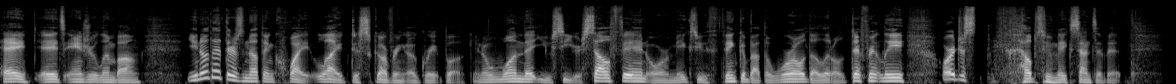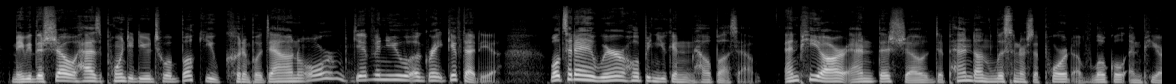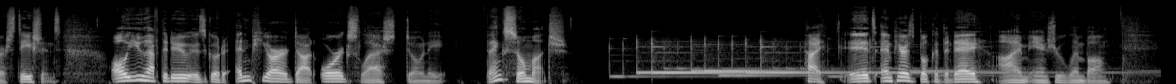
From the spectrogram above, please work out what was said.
Hey, it's Andrew Limbong. You know that there's nothing quite like discovering a great book, you know, one that you see yourself in or makes you think about the world a little differently or just helps you make sense of it. Maybe this show has pointed you to a book you couldn't put down or given you a great gift idea. Well, today we're hoping you can help us out. NPR and this show depend on listener support of local NPR stations. All you have to do is go to npr.org/donate. Thanks so much. Hi, it's NPR's Book of the Day. I'm Andrew Limbong.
